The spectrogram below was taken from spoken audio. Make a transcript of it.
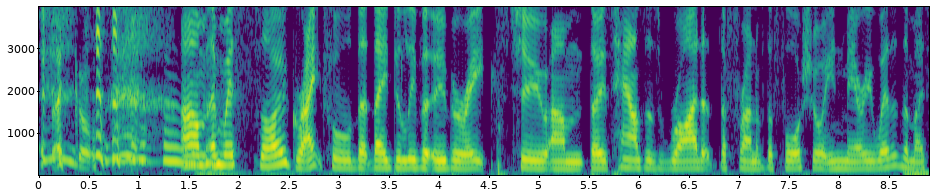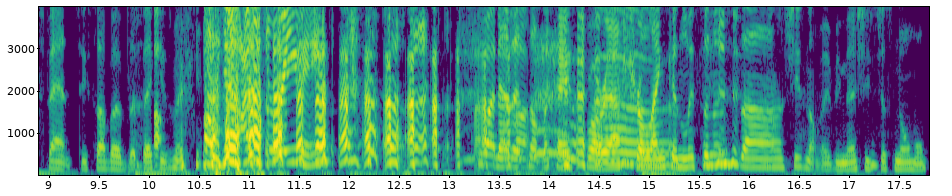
Yay. so cool. Um, and we're so grateful that they deliver Uber Eats to um, those houses right at the front of the foreshore in Merewether, the most fancy suburb that Becky's moving. Oh, Yeah, I'm streaming. no, that's not the case for our Sri Lankan listeners. Uh, she's not moving there; she's just normal.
